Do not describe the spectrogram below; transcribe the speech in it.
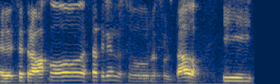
ese trabajo está teniendo sus resultados. Y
